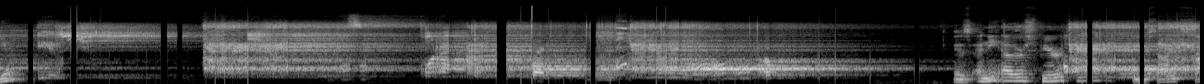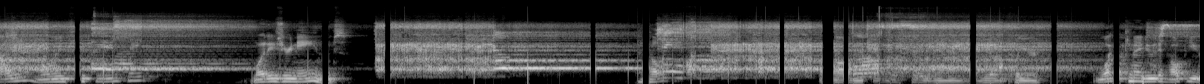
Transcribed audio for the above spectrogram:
Yeah. Is any other spirit besides Sally willing to communicate? What is your names? Help? Oh. What can I do to help you?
